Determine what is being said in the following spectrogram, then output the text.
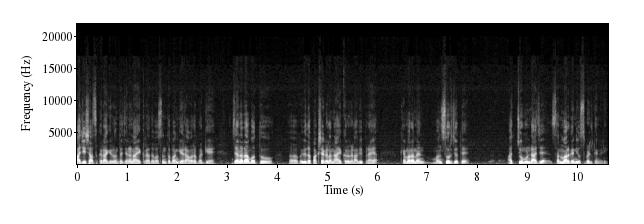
ಮಾಜಿ ಶಾಸಕರಾಗಿರುವಂಥ ಜನನಾಯಕರಾದ ವಸಂತ ಬಂಗೇರ ಅವರ ಬಗ್ಗೆ ಜನರ ಮತ್ತು ವಿವಿಧ ಪಕ್ಷಗಳ ನಾಯಕರುಗಳ ಅಭಿಪ್ರಾಯ. ಕ್ಯಾಮರಾಮ್ಯಾನ್ ಮನ್ಸೂರ್ ಜೊತೆ ಅಚ್ಚು ಮುಂಡಾಜೆ ಸನ್ಮಾರ್ಗ ನ್ಯೂಸ್ ಬೆಳ್ತಂಗಡಿ.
